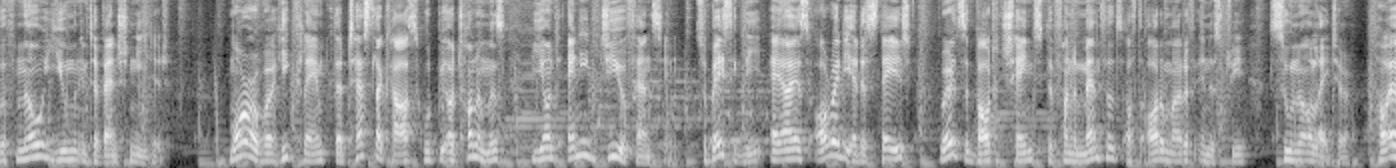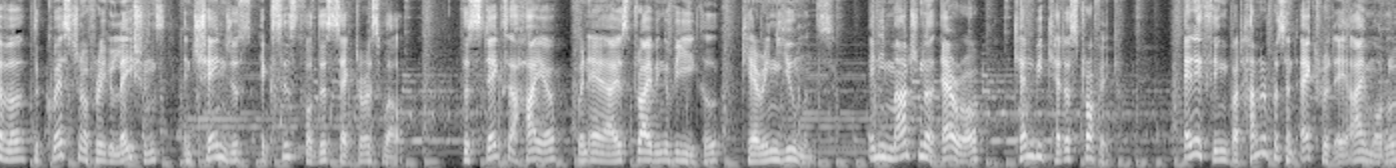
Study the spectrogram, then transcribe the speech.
with no human intervention needed. Moreover, he claimed that Tesla cars would be autonomous beyond any geofencing. So basically, AI is already at a stage where it's about to change the fundamentals of the automotive industry sooner or later. However, the question of regulations and changes exist for this sector as well. The stakes are higher when AI is driving a vehicle carrying humans. Any marginal error can be catastrophic. Anything but 100% accurate AI model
